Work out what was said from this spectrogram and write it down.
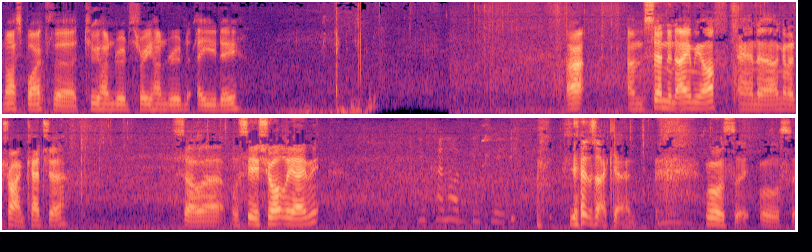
nice bike for 200, 300 AUD. All right, I'm sending Amy off and uh, I'm gonna try and catch her. So uh, we'll see you shortly, Amy. You cannot beat me. yes, I can. We'll see, we'll see.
